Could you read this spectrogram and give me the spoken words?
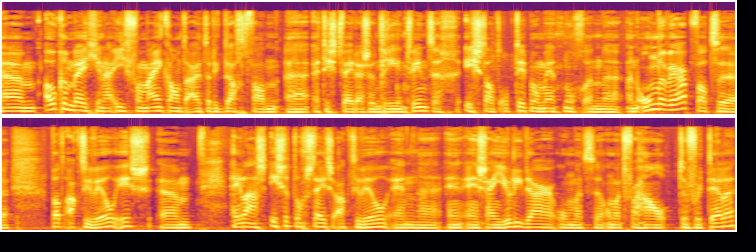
Um, ook een beetje naïef van mijn kant uit dat ik dacht van uh, het is 2023. Is dat op dit moment nog een, uh, een onderwerp wat, uh, wat actueel is? Um, helaas is het nog steeds actueel en, en, en, zijn jullie daar om het, om het verhaal te vertellen.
